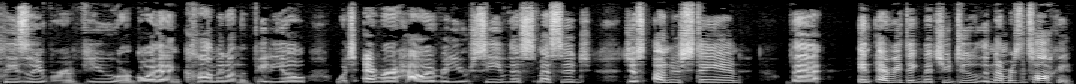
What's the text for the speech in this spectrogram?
please leave a review or go ahead and comment on the video, whichever, however you receive this message. Just understand that in everything that you do, the numbers are talking.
